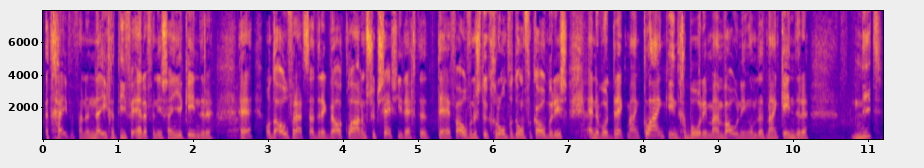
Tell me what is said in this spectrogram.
het, geven van een negatieve erfenis aan je kinderen. Ja. He? Want de overheid staat direct wel klaar om successierechten te heffen... over een stuk grond wat onverkoopbaar is. Ja. En er wordt direct mijn kleinkind geboren in mijn woning... omdat mijn kinderen niet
